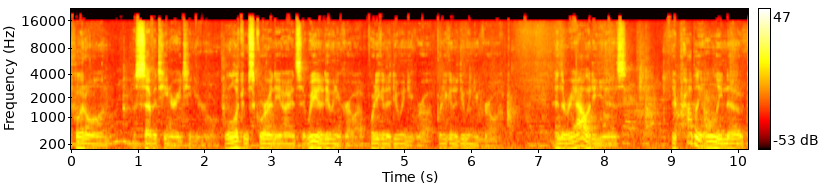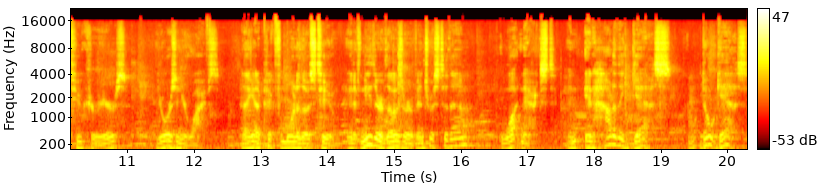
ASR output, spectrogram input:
put on a 17 or 18 year old. We'll look them square in the eye and say, "What are you going to do when you grow up? What are you going to do when you grow up? What are you going to do when you grow up?" And the reality is, they probably only know two careers, yours and your wife's. And they got to pick from one of those two. And if neither of those are of interest to them, what next? And, and how do they guess? Don't guess.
